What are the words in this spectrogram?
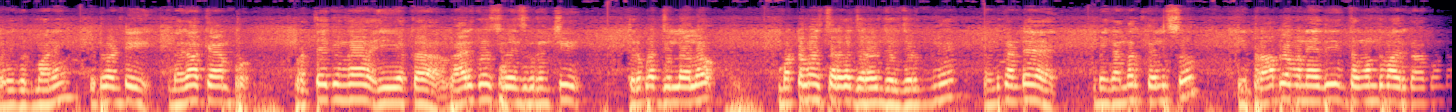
వెరీ గుడ్ మార్నింగ్. ఇటువంటి మెగా క్యాంప్ ప్రత్యేకంగా ఈ యొక్క వ్యారికోస్ వెయిన్స్ గురించి తిరుపతి జిల్లాలో మొట్టమొదటిసారిగా జరగడం జరుగుతుంది. ఎందుకంటే మీకు అందరికి తెలుసు ఈ ప్రాబ్లం అనేది ఇంతకుముందు మాదిరి కాకుండా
